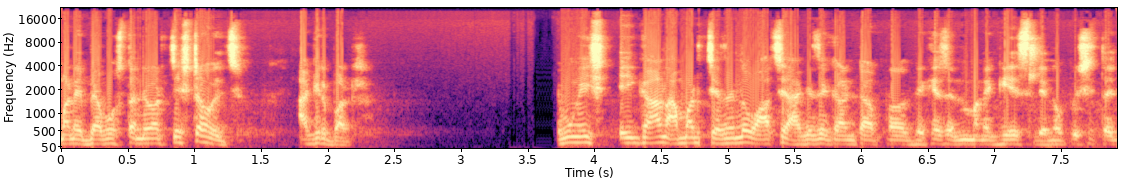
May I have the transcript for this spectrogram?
মানে ব্যবস্থা নেওয়ার চেষ্টা হয়েছে আগের বার। এবং এই গান আমার চ্যানেলেও আছে, আগে যে গানটা আপনারা দেখেছেন মানে গেয়েছিলেন অফিসে, তাই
